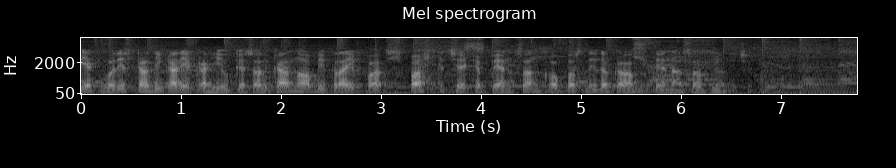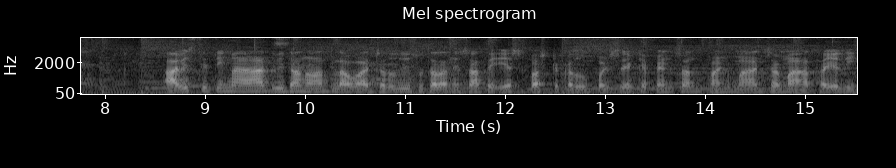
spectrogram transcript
એક વરિષ્ઠ અધિકારીએ કહ્યું કે સરકારનો અભિપ્રાય સ્પષ્ટ છે કે પેન્શન કોર્પસની રકમ તેના સભ્યોની છે. આવી સ્થિતિમાં આ દ્વિધાનો અંત લાવવા જરૂરી સુધારાની સાથે એ સ્પષ્ટ કરવું પડશે કે પેન્શન ફંડમાં જમા થયેલી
